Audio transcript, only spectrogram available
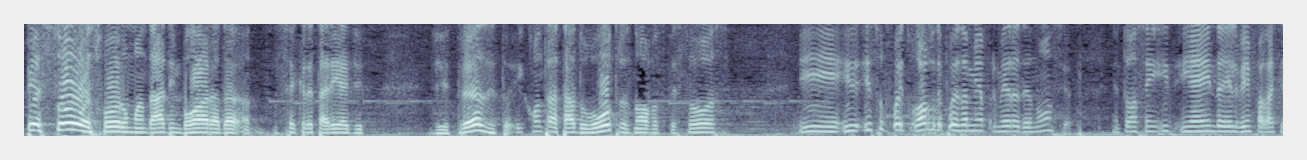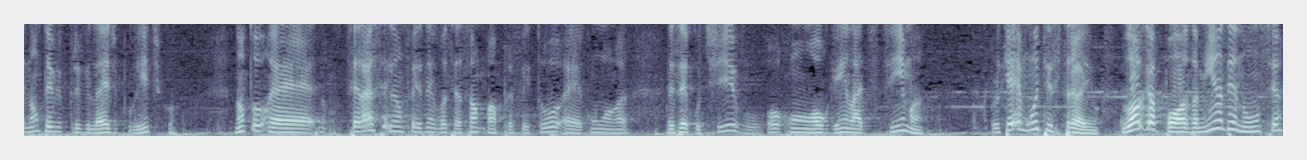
Pessoas foram mandadas embora da Secretaria de, de Trânsito e contratado outras novas pessoas. E, e, isso foi logo depois da minha primeira denúncia. Então, assim, e, e ainda ele vem falar que não teve privilégio político. Não tô, é, será que ele não fez negociação com a prefeitura, é, com o executivo ou com alguém lá de cima? Porque é muito estranho. Logo após a minha denúncia,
